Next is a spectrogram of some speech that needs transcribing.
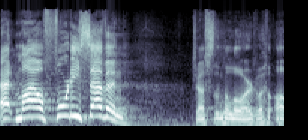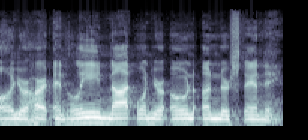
at mile 47 Trust in the Lord with all your heart and lean not on your own understanding.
